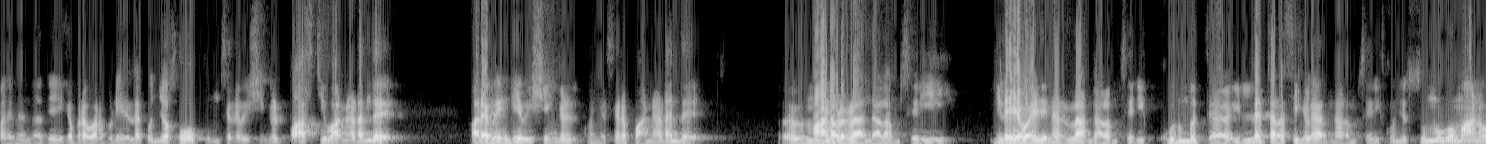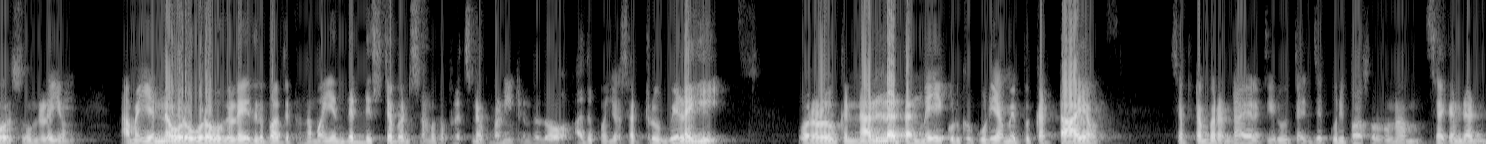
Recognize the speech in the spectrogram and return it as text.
பதினைந்தாம் தேதிக்கு அப்புறம் வரக்கூடியதில் கொஞ்சம் ஹோப்பும் சில விஷயங்கள் பாசிட்டிவாக நடந்து வர வேண்டிய விஷயங்கள் கொஞ்சம் சிறப்பாக நடந்து மாணவர்களாக இருந்தாலும் சரி இளைய வயதினர்களாக இருந்தாலும் சரி குடும்பத்தை இல்லத்தரசிகளாக இருந்தாலும் சரி கொஞ்சம் சுமூகமான ஒரு சூழ்நிலையும் நம்ம என்ன ஒரு உறவுகளை எதிர்பார்த்துட்டு இருந்தோமோ எந்த டிஸ்டர்பன்ஸ் நமக்கு பிரச்சனை பண்ணிட்டு இருந்ததோ அது கொஞ்சம் சற்று விலகி ஓரளவுக்கு நல்ல தன்மையை கொடுக்கக்கூடிய அமைப்பு கட்டாயம் செப்டம்பர் ரெண்டாயிரத்தி இருபத்தஞ்சு குறிப்பாக சொல்லணும்னா செகண்ட் அண்ட்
